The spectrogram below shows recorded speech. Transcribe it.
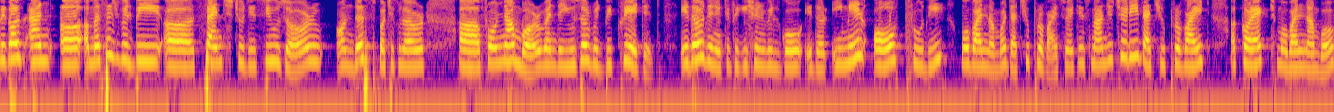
because an uh, a message will be uh, sent to this user on this particular uh, phone number when the user will be created. Either the notification will go either email or through the mobile number that you provide. So it is mandatory that you provide a correct mobile number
